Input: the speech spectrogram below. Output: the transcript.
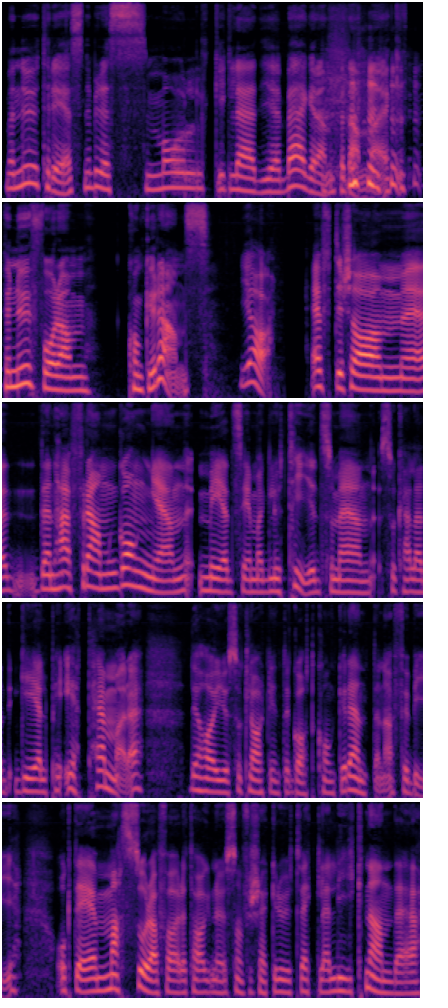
Men nu Therese, nu blir det smolk i glädjebägaren för Danmark. för nu får de konkurrens. Ja. Eftersom eh, den här framgången med semaglutid som är en så kallad GLP-1-hämmare det har ju såklart inte gått konkurrenterna förbi. Och det är massor av företag nu som försöker utveckla liknande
